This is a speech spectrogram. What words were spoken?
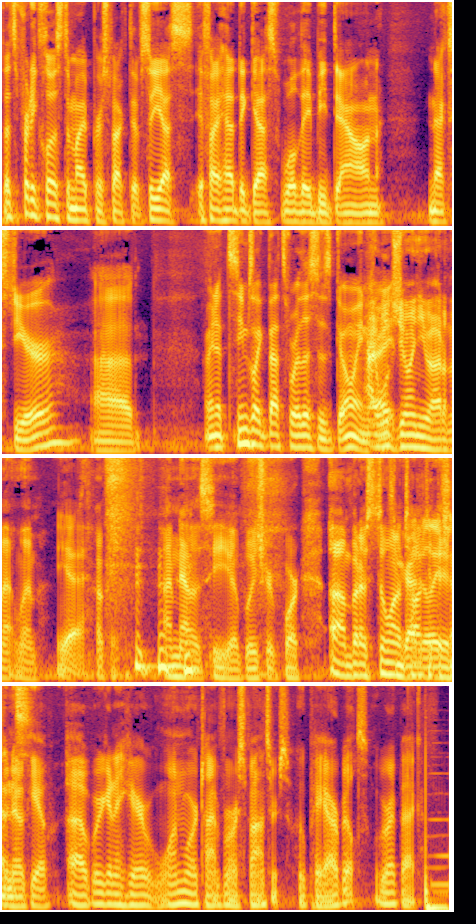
That's pretty close to my perspective. So, yes, if I had to guess, will they be down next year? Uh, I mean, it seems like that's where this is going. I will join you out on that limb. Yeah. Okay. I'm now the CEO of Bleacher Report. Um, but I still want to talk to Dave. Finocchio. Uh, we're going to hear one more time from our sponsors who pay our bills. We'll be right back.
